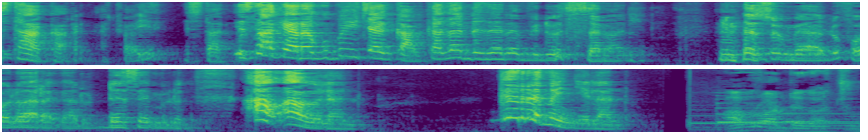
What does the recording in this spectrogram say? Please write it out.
stuck አደረጋችሁ። አየህ stuck ያደረጉብህ ይጨንቃል። ከዛ እንደዚህ አይነት ቪዲዮ ትሰራለህ። እነሱም ያሉ follow ያደርጋሉ። ደስ የሚሉት አው አው ይላሉ፣ ገረመኝ ይላሉ። አብሮ አደጋችሁ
